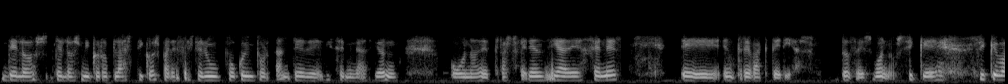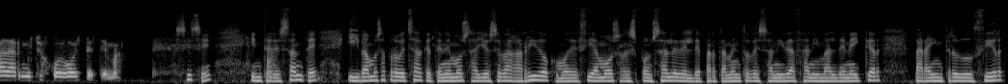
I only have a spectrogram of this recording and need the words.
de los, de los microplásticos parece ser un poco importante de diseminación o bueno, de transferencia de genes eh, entre bacterias. Entonces, bueno, sí que, sí que va a dar mucho juego este tema. Sí, sí, interesante. Y vamos a aprovechar que tenemos a Joseba Garrido, como decíamos, responsable del Departamento de Sanidad Animal de Neiker, para introducir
